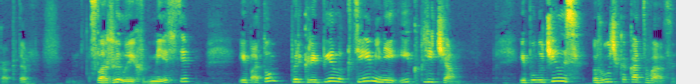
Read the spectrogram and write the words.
как-то сложила их вместе – и потом прикрепила к темени и к плечам. И получилась ручка к вазы.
